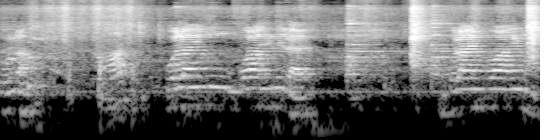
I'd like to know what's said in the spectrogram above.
Wala. Ha? Wala yung buhangin nila. Wala yung buhangin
